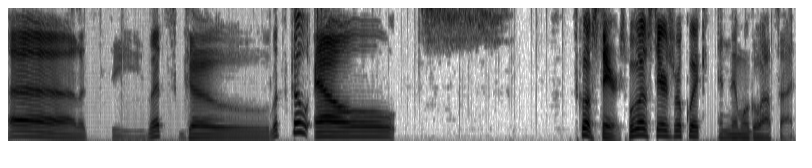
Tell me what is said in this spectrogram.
Uh, let's see. Let's go. Let's go out. Go upstairs. We'll go upstairs real quick, and then we'll go outside.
